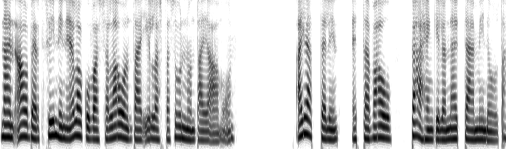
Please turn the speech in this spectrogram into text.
näin Albert Finnin elokuvassa lauantai-illasta sunnuntajaamuun. Ajattelin, että vau, päähenkilö näyttää minulta.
